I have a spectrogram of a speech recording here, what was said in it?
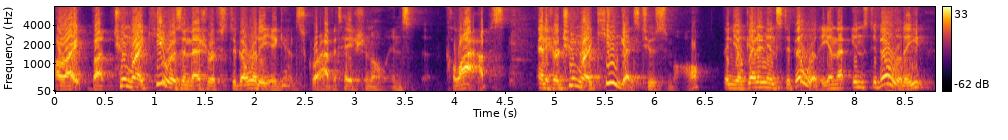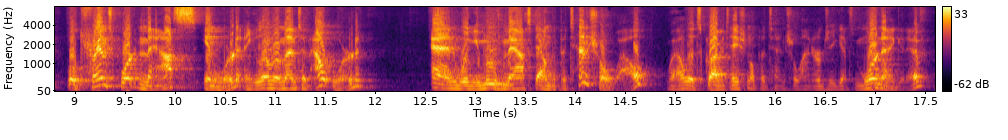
All right, but Toomre Q is a measure of stability against gravitational uh, collapse. And if your Toomre Q gets too small, then you'll get an instability, and that instability will transport mass inward, and angular momentum outward. And when you move mass down the potential well, well, its gravitational potential energy gets more negative.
